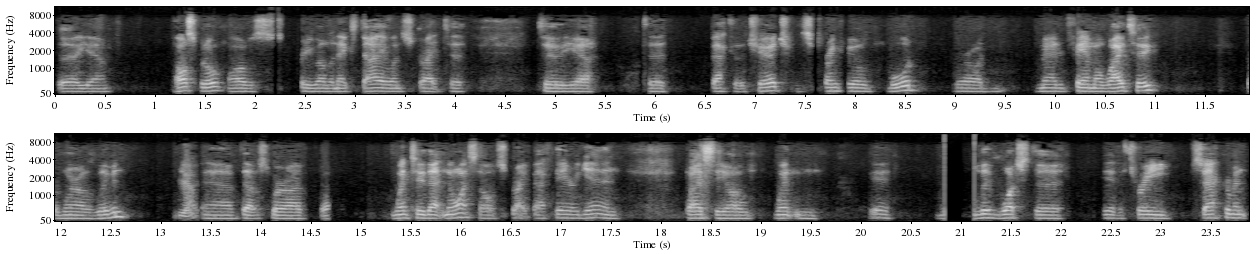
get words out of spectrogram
the um, hospital, I was pretty well the next day. I went straight to, to the, uh, to back to the church in Springfield Ward, where I'd made, found my way to from where I was living. Yeah. Uh, that was where I went to that night, so I was straight back there again. And basically, I went and yeah, lived, watched the yeah the three sacrament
